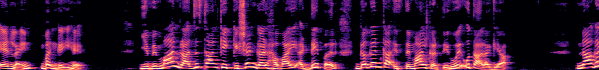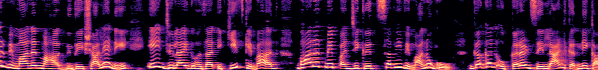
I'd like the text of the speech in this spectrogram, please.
एयरलाइन बन गई है ये विमान राजस्थान के किशनगढ़ हवाई अड्डे पर गगन का इस्तेमाल करते हुए उतारा गया नागर विमानन महानिदेशालय ने 1 जुलाई 2021 के बाद भारत में पंजीकृत सभी विमानों को गगन उपकरण से लैंड करने का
